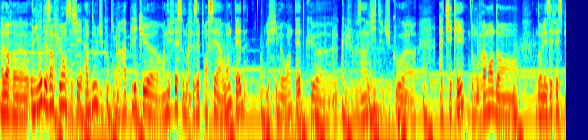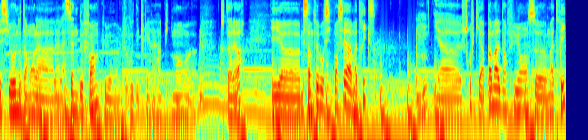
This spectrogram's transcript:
Alors euh, au niveau des influences, j'ai Abdul du coup qui m'a rappelé que euh, en effet ça nous faisait penser à Wanted, le film Wanted que, que je vous invite du coup à checker. Donc vraiment dans, les effets spéciaux, notamment la, scène de fin que je vous décrirai rapidement tout à l'heure. Mais ça me fait aussi penser à Matrix. Mhm. Il y a, je trouve qu'il y a pas mal d'influences euh, Matrix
